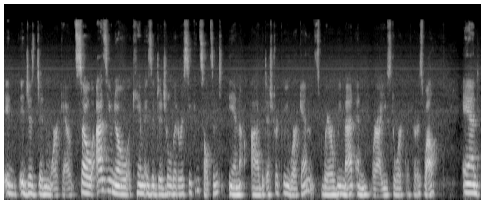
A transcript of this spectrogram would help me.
it, it just didn't work out. So as you know kim is a digital literacy consultant in uh, the district we work in. It's where we met and where i used to work with her as well. And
